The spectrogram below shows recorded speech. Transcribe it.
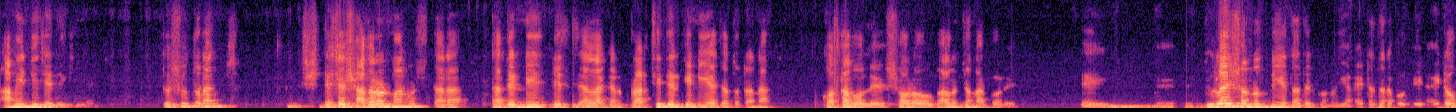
আমি নিজে দেখি তো সুতরাং দেশের সাধারণ মানুষ তারা তাদের নিজ নিজ এলাকার প্রার্থীদেরকে নিয়ে যতটা না কথা বলে সরব আলোচনা করে এই জুলাই সনদ নিয়ে তাদের কোনো জ্ঞান এটা তারা বলবেই না এটাও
